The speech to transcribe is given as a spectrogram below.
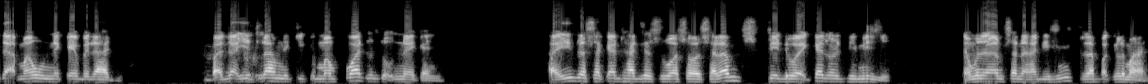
tidak mahu menaikkan ibadah haji. Padahal ia telah memiliki kemampuan untuk menaikkannya. Hal ini berdasarkan hadis Rasulullah SAW seperti diwaikan oleh Timizi. Namun dalam sana hadis ini terdapat kelemahan.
